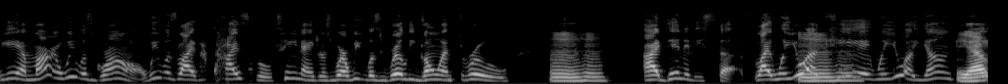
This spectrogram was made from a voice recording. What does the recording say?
Yeah, Martin, we was grown. We was like high school teenagers where we was really going through mm-hmm. identity stuff. Like when you mm-hmm. a kid, when you a young kid, yep.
